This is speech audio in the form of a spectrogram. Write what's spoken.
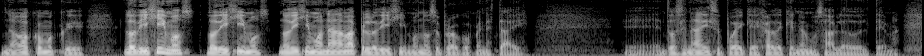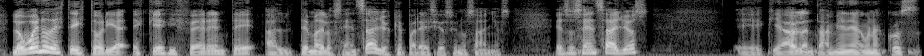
¿No? Como que lo dijimos, lo dijimos, no dijimos nada más, pero lo dijimos, no se preocupen, está ahí. Eh, entonces nadie se puede quejar de que no hemos hablado del tema. Lo bueno de esta historia es que es diferente al tema de los ensayos que apareció hace unos años. Esos ensayos, eh, que hablan también de algunos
